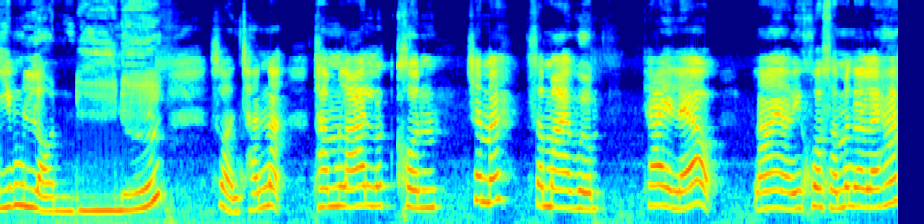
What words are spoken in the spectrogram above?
ยิ้มหล่อนดีนะส่วนฉันอะทำร้ายรถคน ใช่ไหมสมายเวิร์มใช่แล้วนายมีความสามารถอะไรฮะ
